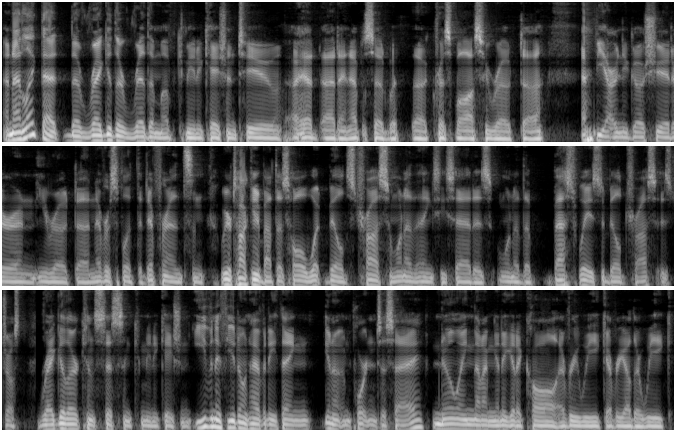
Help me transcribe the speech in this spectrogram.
and I like that the regular rhythm of communication too. I had, had an episode with uh, Chris Voss who wrote uh, FBI Negotiator, and he wrote uh, Never Split the Difference. And we were talking about this whole what builds trust. And one of the things he said is one of the best ways to build trust is just regular, consistent communication. Even if you don't have anything you know important to say, knowing that I'm going to get a call every week, every other week,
